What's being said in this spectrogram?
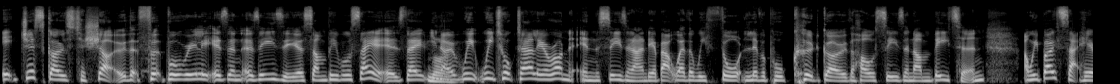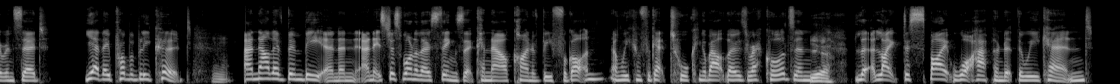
it just goes to show that football really isn't as easy as some people say it is. They, you no. know, we, we talked earlier on in the season, Andy, about whether we thought Liverpool could go the whole season unbeaten. And we both sat here and said, yeah, they probably could. Mm. And now they've been beaten. And, and it's just one of those things that can now kind of be forgotten and we can forget talking about those records. And yeah. like, despite what happened at the weekend,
